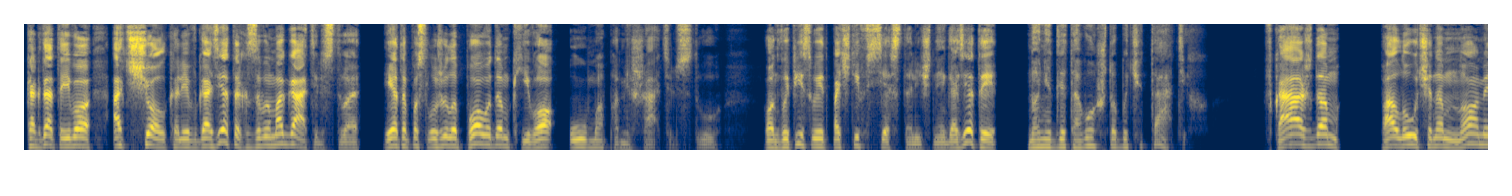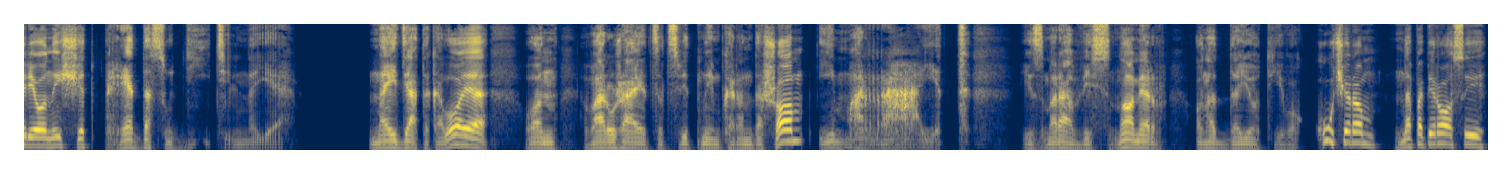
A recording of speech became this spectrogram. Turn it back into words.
Когда-то его отщелкали в газетах за вымогательство, и это послужило поводом к его умопомешательству. Он выписывает почти все столичные газеты, но не для того, чтобы читать их. В каждом полученном номере он ищет предосудительное. Найдя таковое, он вооружается цветным карандашом и марает — Изморав весь номер, он отдает его кучерам на папиросы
